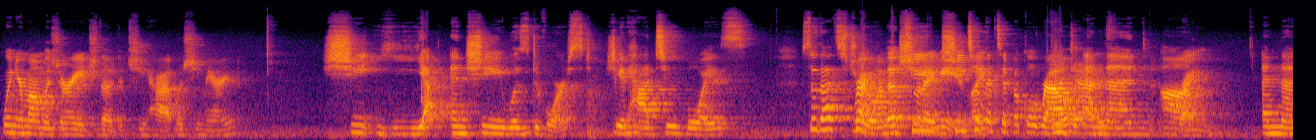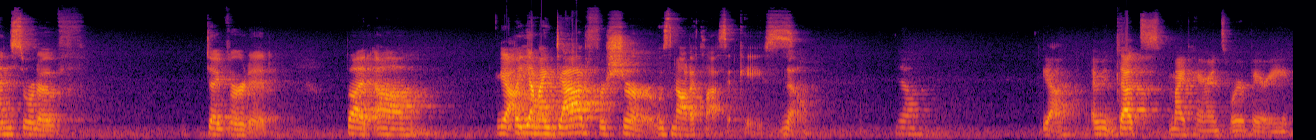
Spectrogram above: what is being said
When your mom was your age, though, did she have was she married? She, yeah, and she was divorced. She had had two boys. So that's true. Right, I mean, that's she, what I mean, she took like, a typical route and then, um, Right. and then sort of diverted. But, um, Yeah. but yeah, my dad for sure was not a classic case. No. Yeah. Yeah. I mean, that's my parents were very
